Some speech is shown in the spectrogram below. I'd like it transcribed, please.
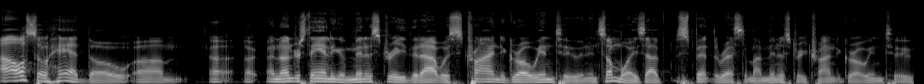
I also had, though, um, uh, an understanding of ministry that I was trying to grow into, and in some ways, I've spent the rest of my ministry trying to grow into.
